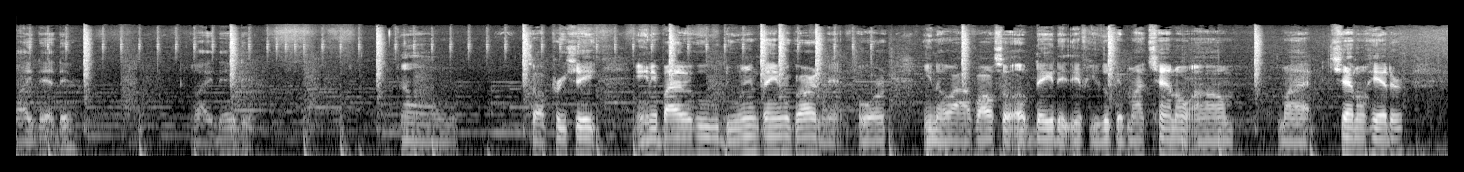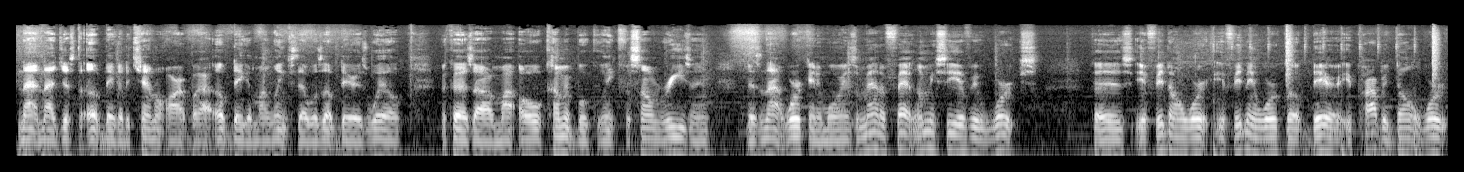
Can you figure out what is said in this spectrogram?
Like that there, like that there. Um, so I appreciate anybody who do anything regarding it, or you know, I've also updated. If you look at my channel, um, my channel header not not just the update of the channel art, but I updated my links that was up there as well because uh, my old comic book link for some reason does not work anymore. As a matter of fact, let me see if it works because if it don't work, if it didn't work up there, it probably don't work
